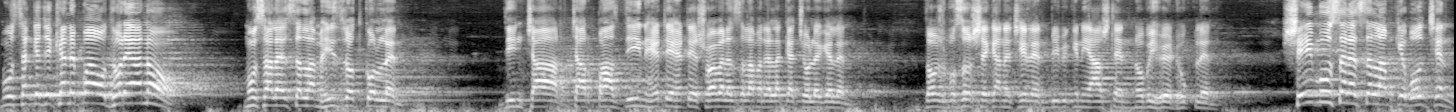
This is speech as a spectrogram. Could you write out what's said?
মুসাকে যেখানে পাও ধরে আনো। মুসা আলাহিসাল্লাম হিজরত করলেন। দিন চার চার, পাঁচ দিন হেঁটে হেঁটে সোহেব আলাহিসাল্লামের এলাকায় চলে গেলেন। দশ বছর সেখানে ছিলেন, বিবিকে নিয়ে আসলেন, নবী হয়ে ঢুকলেন। সেই মুসা বলছেন,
